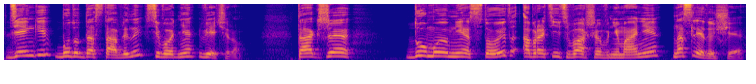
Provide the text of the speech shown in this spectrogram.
Деньги будут доставлены сегодня вечером. Также, думаю, мне стоит обратить ваше внимание на следующее.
